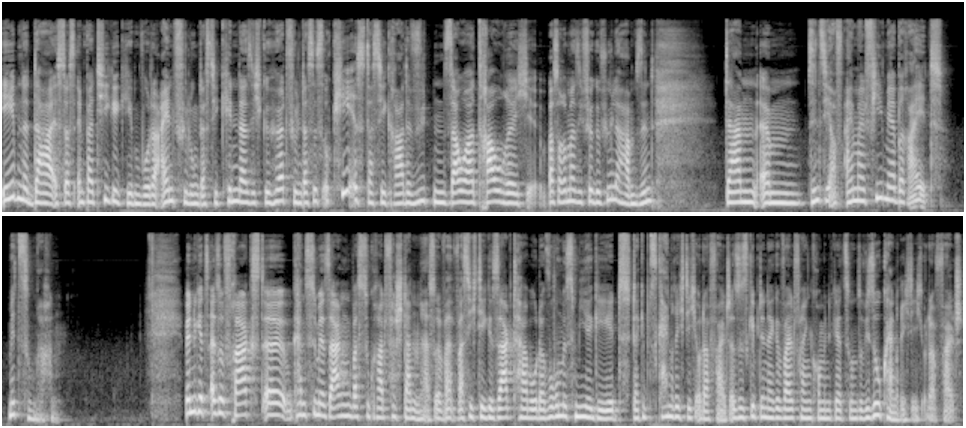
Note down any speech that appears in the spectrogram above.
Ebene da ist, dass Empathie gegeben wurde, Einfühlung, dass die Kinder sich gehört fühlen, dass es okay ist, dass sie gerade wütend, sauer, traurig, was auch immer sie für Gefühle haben sind, dann ähm, sind sie auf einmal viel mehr bereit mitzumachen. Wenn du jetzt also fragst, äh, kannst du mir sagen, was du gerade verstanden hast oder was ich dir gesagt habe oder worum es mir geht, da gibt es kein richtig oder falsch. Also es gibt in der gewaltfreien Kommunikation sowieso kein richtig oder falsch.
